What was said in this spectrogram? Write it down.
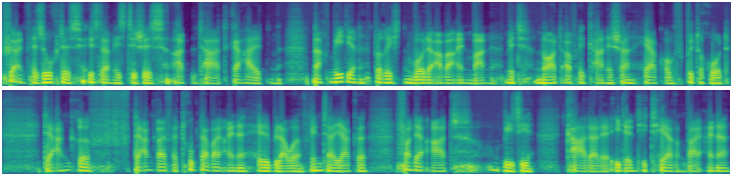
für ein versuchtes islamistisches Attentat gehalten. Nach Medienberichten wurde aber ein Mann mit nordafrikanischer Herkunft bedroht. Der, Angriff, der Angreifer trug dabei eine hellblaue Winterjacke von der Art, wie sie Kader der Identitären bei einer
